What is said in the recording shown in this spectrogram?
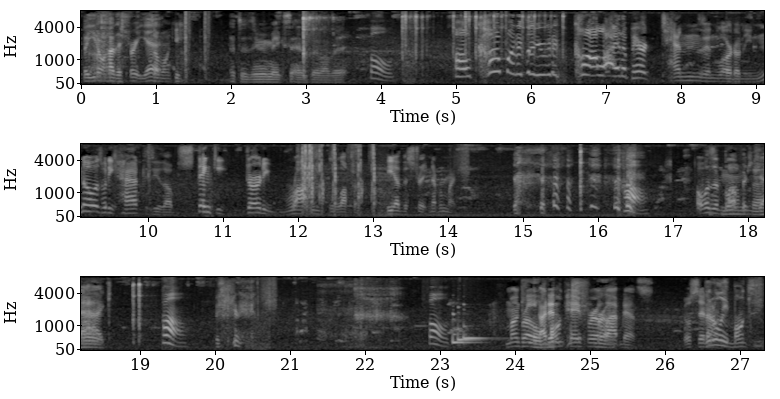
But you don't have the straight What's yet. up, monkey? That doesn't even make sense. I love it. Fold. Oh, come on. I thought you were going to call. I had a pair of tens, and Lord only knows what he had because he's a stinky, dirty, rotten bluffer. He had the straight. Never mind. Call. I wasn't bluffing Mom's out. Jack. Call. Fold. Monkey, Bro, I didn't monk- pay for a bro. lap dance. Go sit Literally monkey.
